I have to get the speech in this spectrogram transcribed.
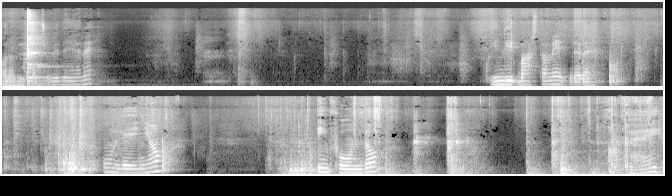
Ora vi faccio vedere quindi basta mettere un legno in fondo. Ok.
